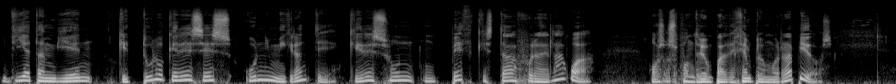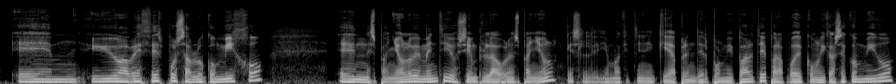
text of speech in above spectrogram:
día también, que tú lo que eres es un inmigrante, que eres un, pez que está fuera del agua. Os, pondré un par de ejemplos muy rápidos. Eh, yo a veces pues hablo con mi hijo en español, obviamente, yo siempre lo hablo en español, que es el idioma que tiene que aprender por mi parte para poder comunicarse conmigo,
